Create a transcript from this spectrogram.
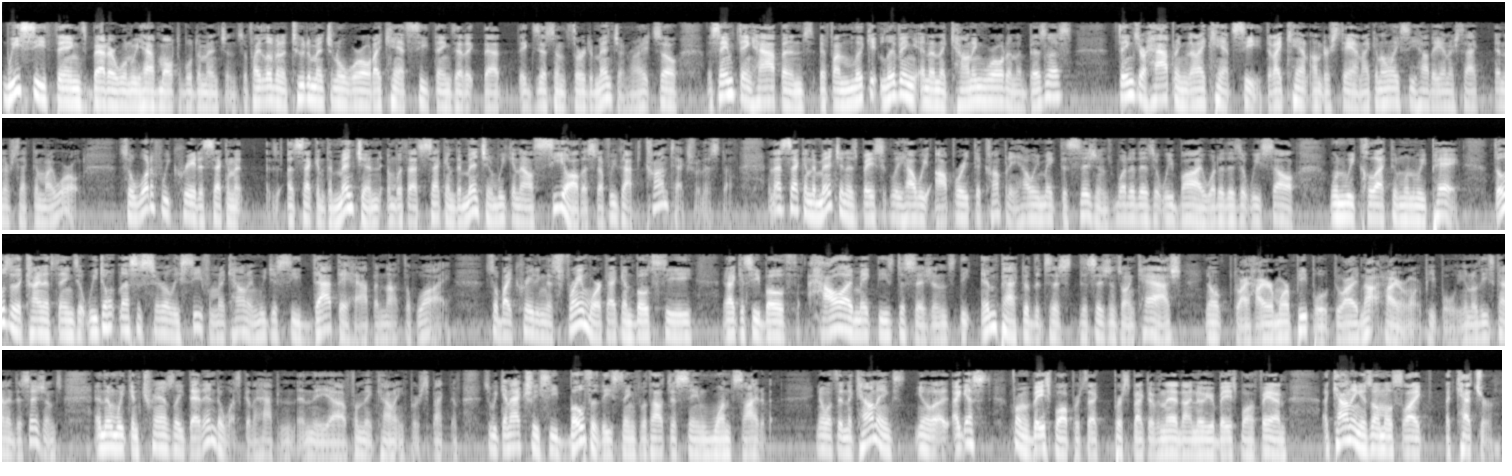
we see things better when we have multiple dimensions. If I live in a two-dimensional world, I can't see things that that exist in the third dimension, right? So the same thing happens if I'm li- living in an accounting world in a business. Things are happening that I can't see, that I can't understand. I can only see how they intersect intersect in my world. So what if we create a second a second dimension, and with that second dimension, we can now see all this stuff. We've got context for this stuff, and that second dimension is basically how we operate the company, how we make decisions, what it is that we buy, what it is that we sell, when we collect and when we pay. Those are the kind of things that we don't necessarily see from accounting. We just see that they happen, not the why. So by creating this framework, I can both see I can see both how I make these decisions, the impact of the t- decisions on cash. You know, do I hire more people? Do I not hire more people? You know, these kind of decisions. And then we can translate that into what's going to happen in the uh, from the accounting perspective. So we can actually see both of these things without just seeing one side of it. You know, within accounting, you know, I guess from a baseball perspective, and Ed, I know you're a baseball fan, accounting is almost like a catcher,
